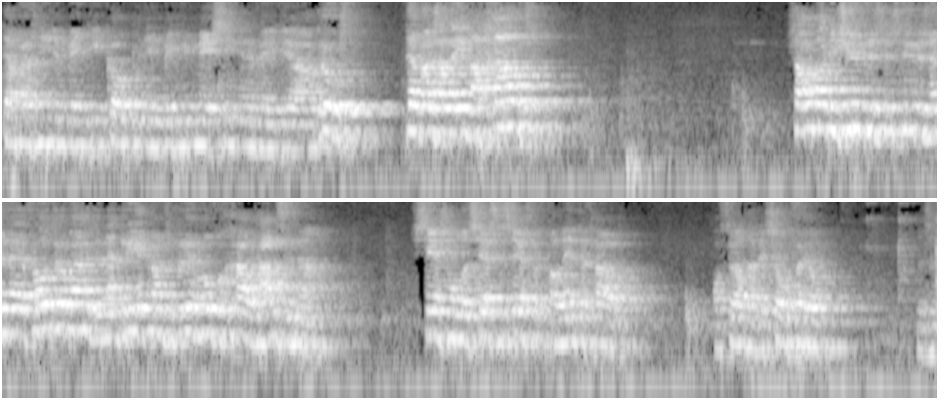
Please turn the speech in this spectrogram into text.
dat was niet een beetje koper, een beetje messing en een beetje roest. Dat was alleen maar goud. Salomo die stuurde, stuurde zijn uh, vloot erop uit en na drie jaar kwam ze terug. Hoeveel goud hadden ze nou? 666 talenten goud. Oftewel, dat is zoveel. Dat is een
